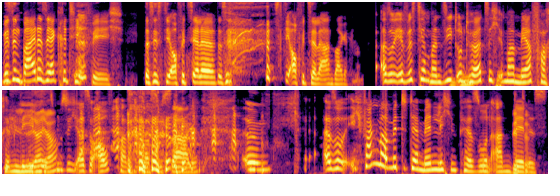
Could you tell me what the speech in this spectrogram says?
Wir sind beide sehr kritikfähig. Das ist die offizielle, das ist die offizielle Ansage. Also ihr wisst ja, man sieht und hört sich immer mehrfach im Leben. Mhm. Ja, ja. Jetzt muss ich also aufpassen, was ich sage. ähm, also ich fange mal mit der männlichen Person an, Bitte. Dennis.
